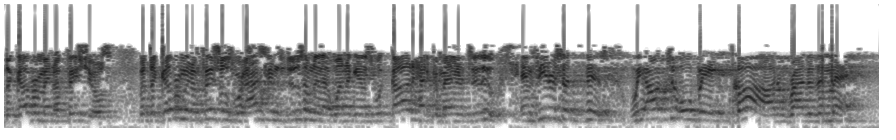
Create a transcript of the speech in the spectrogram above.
the government officials, but the government officials were asking him to do something that went against what God had commanded him to do. And Peter said this, we ought to obey God rather than men.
